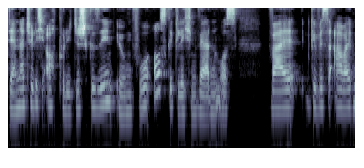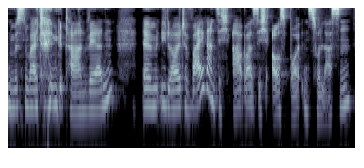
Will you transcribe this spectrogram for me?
der natürlich auch politisch gesehen irgendwo ausgeglichen werden muss weil gewisse Arbeiten müssen weiterhin getan werden. Ähm, die Leute weigern sich aber, sich ausbeuten zu lassen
